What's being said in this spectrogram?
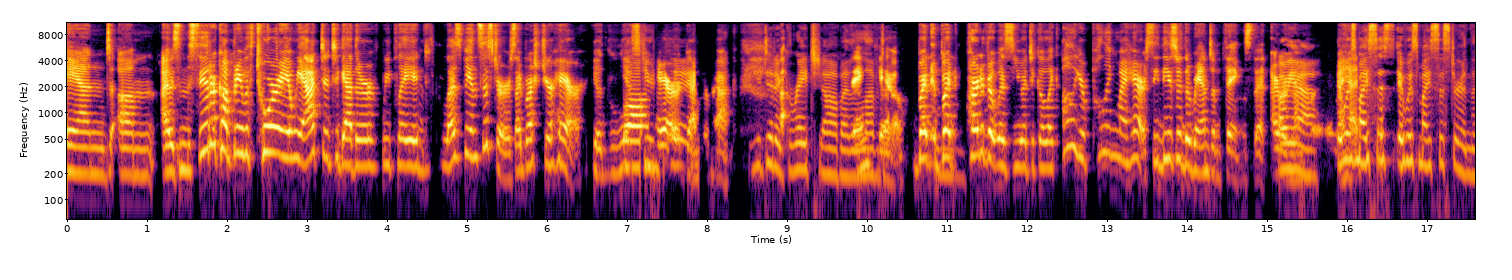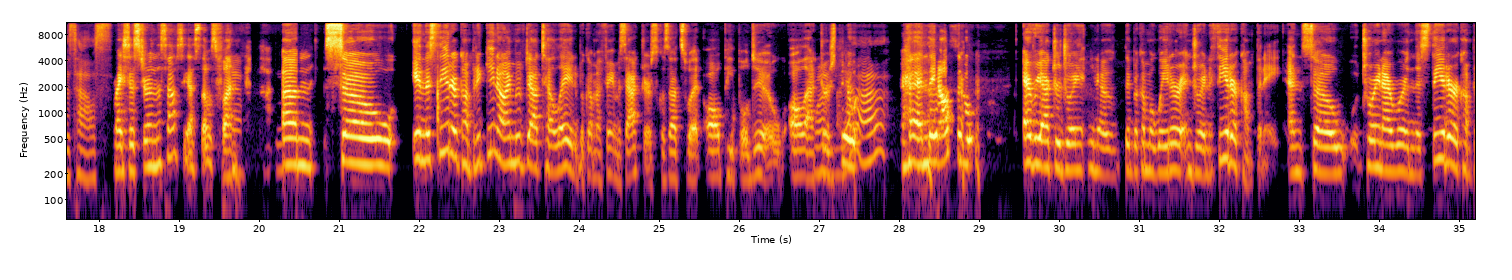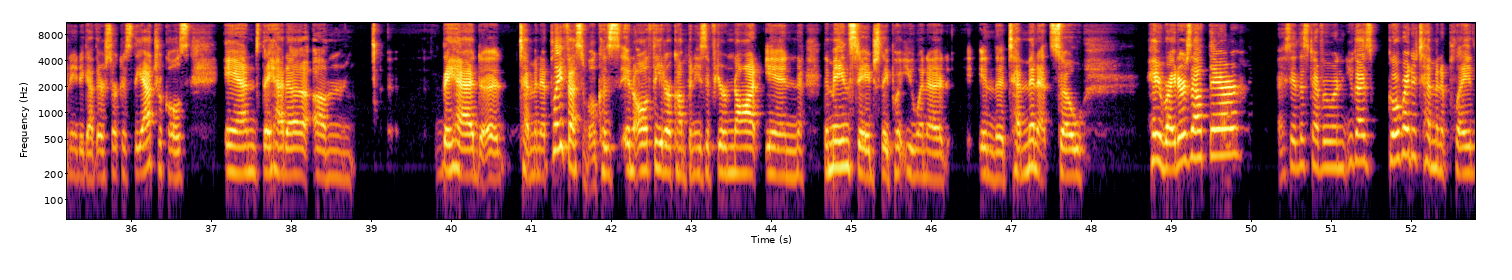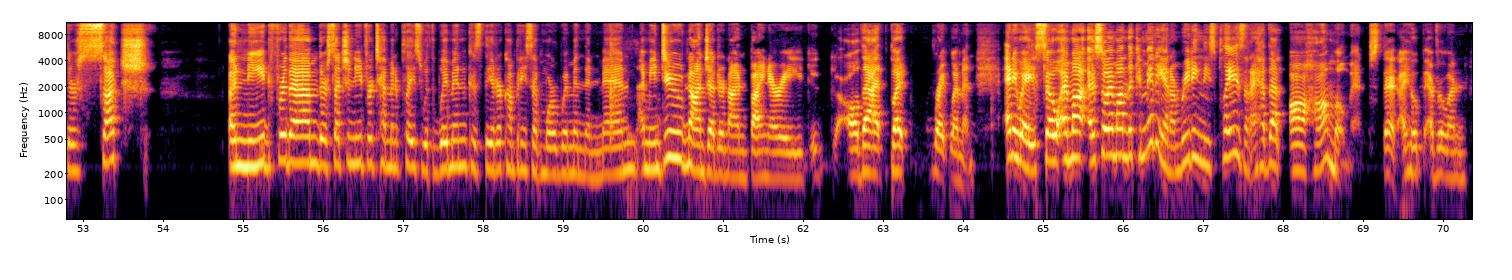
And um, I was in the theater company with Tori and we acted together. We played lesbian sisters. I brushed your hair. You had long you hair did. down your back. You did a great job. I Uh, loved you. it. But but part of it was you had to go like, oh, you're pulling my hair. See, these are the random things that I Oh remember. yeah. It was head. my sis it was my sister in this house. my sister in this house. Yes, that was fun. Yeah. Um, so in this theater company, you know, I moved out to LA to become a famous actress because that's what all people do. All Well, actors do. And they also every actor join, you know, they become a waiter and join a theater company. And so Tori and I were in this theater company together, Circus Theatricals, and they had a um they had a 10 minute play festival because in all theater companies if you're not in the main stage they put you in a in the 10 minutes so hey writers out there i say this to everyone you guys go write a 10 minute play there's such a need for them. There's such a need for 10 minute plays with women because theater companies have more women than men. I mean do non-gender non-binary all that but write women. Anyway so i'm on so i'm on the committee and i'm reading these plays and i had that aha moment that i hope everyone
